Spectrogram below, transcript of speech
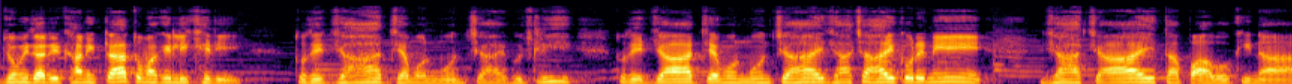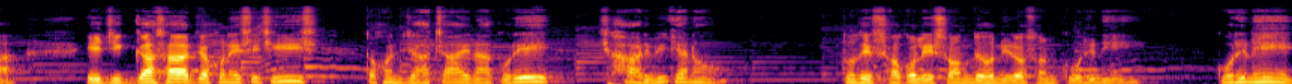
জমিদারির খানিকটা তোমাকে লিখে দিই। তোদের যার যেমন মন চায়, বুঝলি? তোদের যার যেমন মন চায়, যা চাই করে নে। যা চাই তা পাবো কি না? এ জিজ্ঞাসার যখন এসেছিস, তখন যা চায় না করে ছাড়বি কেন? তোদের সকলের সন্দেহ নিরসন করে নে করে নে।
